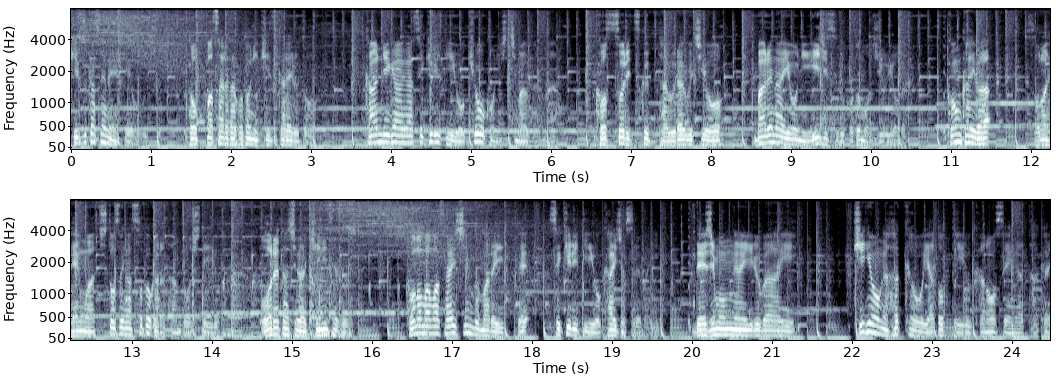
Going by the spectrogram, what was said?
気づかせねえ手を打つ突破されたことに気づかれると管理側がセキュリティを強固にしちまうからなこっそり作った裏口をバレないように維持することも重要だ今回はその辺は千歳が外から担当している俺たちは気にせずこのまま最深部まで行ってセキュリティを解除すればいいデジモンがいる場合企業がハッカーを雇っている可能性が高い。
